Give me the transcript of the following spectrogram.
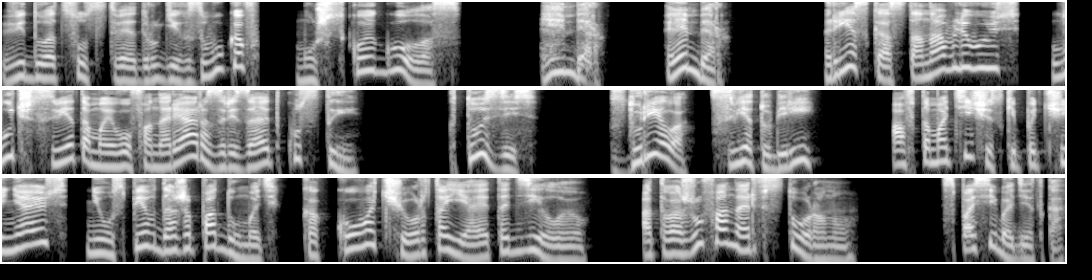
ввиду отсутствия других звуков, мужской голос. «Эмбер! Эмбер!» Резко останавливаюсь, луч света моего фонаря разрезает кусты. «Кто здесь?» «Сдурела! Свет убери!» Автоматически подчиняюсь, не успев даже подумать, какого черта я это делаю. Отвожу фонарь в сторону. «Спасибо, детка».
